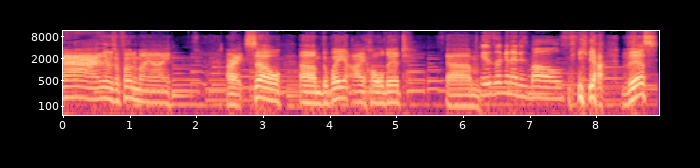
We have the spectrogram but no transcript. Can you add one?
Ah, there was a phone in my eye. All right, so um, the way I hold it, um, He's looking at his balls. yeah, this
